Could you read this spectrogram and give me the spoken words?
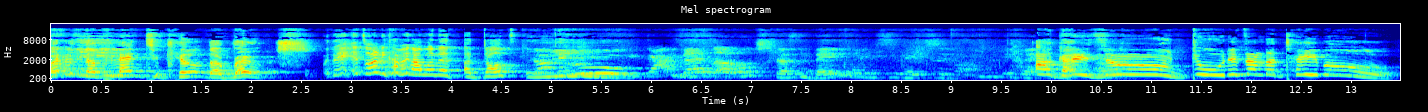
What is the plan to kill the roach? It's only coming out when the adults leave. Ah, guys, dude, dude, it's on the table.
